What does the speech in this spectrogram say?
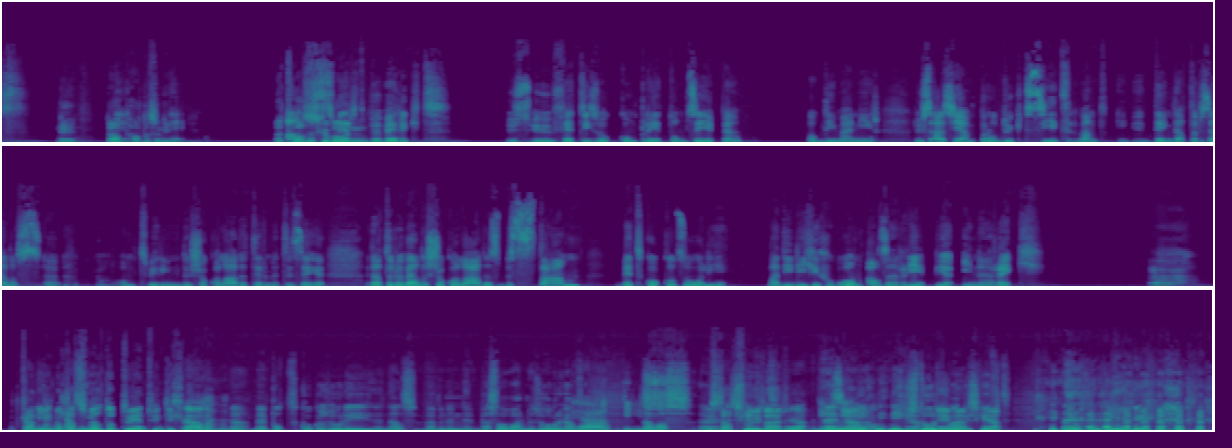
Nee, dat nee, hadden ze niet. nee. Het Alles was gewoon... werd bewerkt. Dus uw vet is ook compleet om zeep, hè? Op die manier. Dus als je een product ziet, want ik denk dat er zelfs, eh, ja, om het weer in de chocoladetermen te zeggen, dat er wel chocolades bestaan met kokosolie, maar die liggen gewoon als een reepje in een rek. Het kan niet, Dat want kan dat niet. smelt op 22 graden. Ja, Ja, mijn pot kokosolie, we hebben een best wel warme zomer gehad. ja die is... Dat was eh, Is dat vloeibaar? Ja, Eh, niet, niet, niet gestoord, Ja, nee, maar, maar- geschift.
